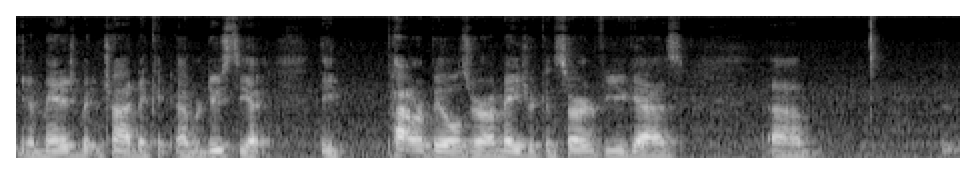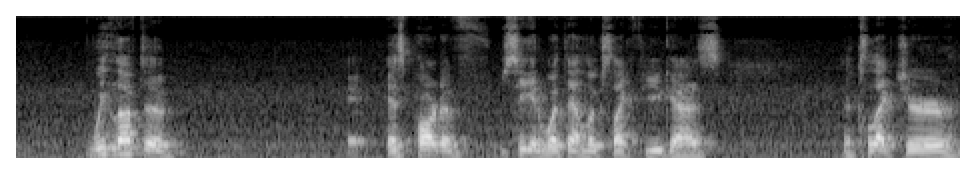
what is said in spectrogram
you know, management and trying to uh, reduce the the power bills are a major concern for you guys. Um, we'd love to, as part of seeing what that looks like for you guys, uh, collect your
